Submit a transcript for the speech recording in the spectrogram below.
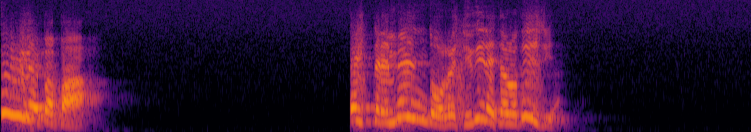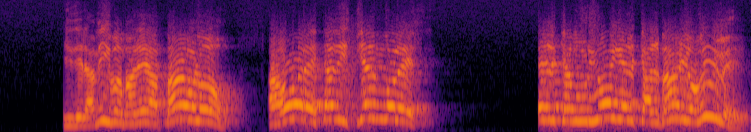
¡Vive, papá! Es tremendo recibir esta noticia. Y de la misma manera Pablo ahora está diciéndoles, el que murió en el Calvario vive.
